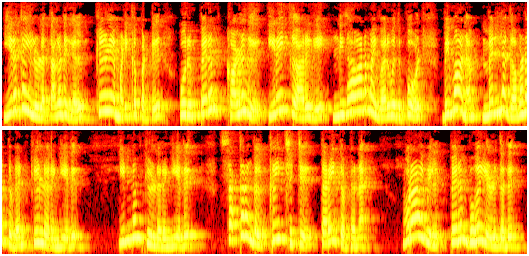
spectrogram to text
இறக்கையில் உள்ள தகடுகள் கீழே மடிக்கப்பட்டு ஒரு பெரும் கழுகு இறைக்கு அருகே நிதானமாய் வருவது போல் விமானம் மெல்ல கவனத்துடன் கீழிறங்கியது. இன்னும் கீழிறங்கியது. சக்கரங்கள் கிரீச்சிட்டு தரை தொட்டன. உராய்வில் பெரும் புகை எழுந்தது.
